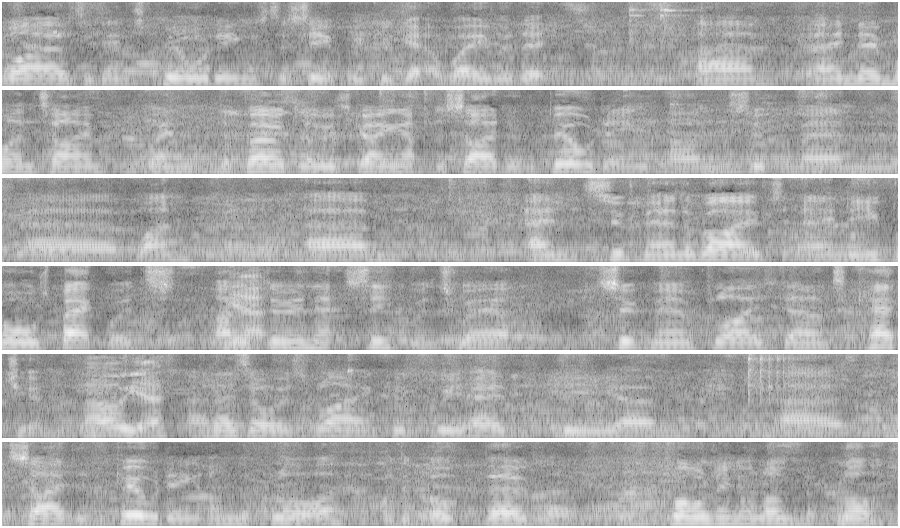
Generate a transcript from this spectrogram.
wires against buildings to see if we could get away with it. Um, and then one time, when the burglar was going up the side of the building on Superman uh, 1, um, and Superman arrives and he falls backwards, I Yeah. was doing that sequence where Superman flies down to catch him. Oh yeah. And as I was flying, because we had the, um, uh, the side of the building on the floor with the burglar falling along the floor,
